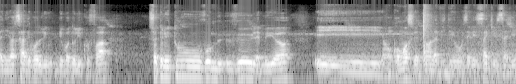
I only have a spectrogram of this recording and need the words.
anniversaire de, de Bordeaux Likoufa. Souhaitez-lui tous vos voeux les meilleurs. Et on commence maintenant la vidéo. C'est de ça qu'il s'agit.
